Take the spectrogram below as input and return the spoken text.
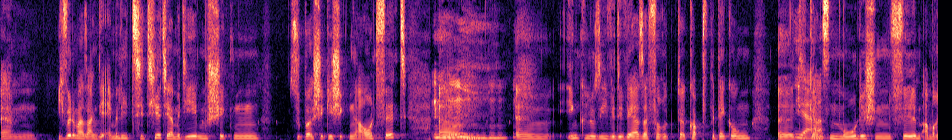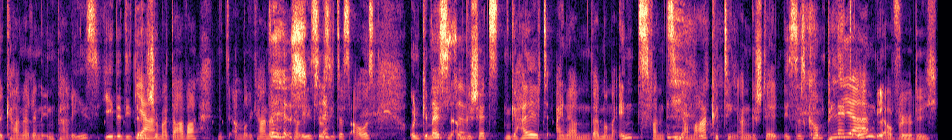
ähm, ich würde mal sagen, die Emily zitiert ja mit jedem schicken, super schicki schicken Outfit, ähm, ähm, inklusive diverser verrückter Kopfbedeckungen, äh, die Ja. ganzen modischen Filmamerikanerinnen in Paris. Jede, die da Ja. schon mal da war, mit Amerikanerin in Paris, so sieht das aus. Und gemessen am geschätzten Gehalt einer, sagen wir mal, Endzwanziger Marketingangestellten ist das komplett Ja. unglaubwürdig.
